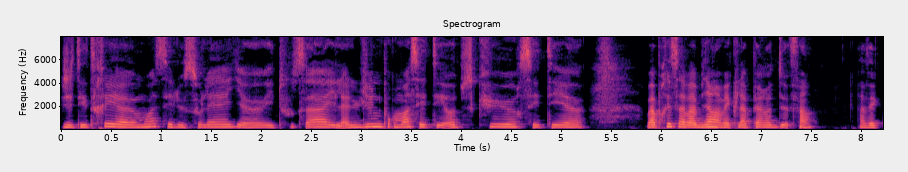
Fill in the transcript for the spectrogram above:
J'étais très, euh, moi, c'est le soleil et tout ça. Et la lune, pour moi, c'était obscur. C'était, bah, après, ça va bien avec la période de, enfin, avec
